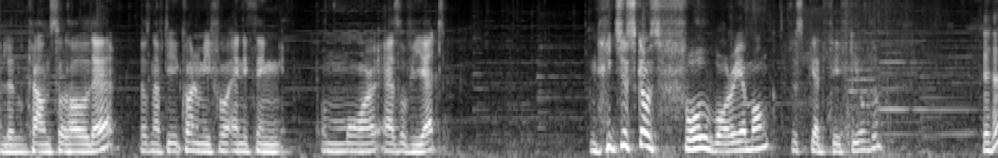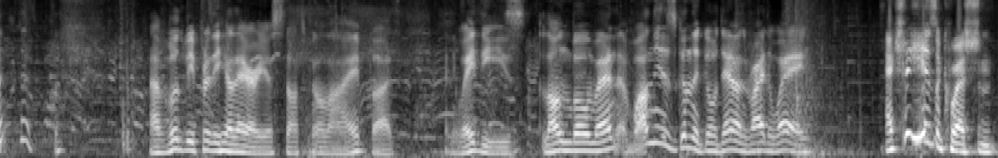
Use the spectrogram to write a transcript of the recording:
little council hall there doesn't have the economy for anything more as of yet. He just goes full warrior monk. Just get 50 of them. That would be pretty hilarious, not gonna lie, but anyway, these longbowmen, one is gonna go down right away. Actually, here's a question.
